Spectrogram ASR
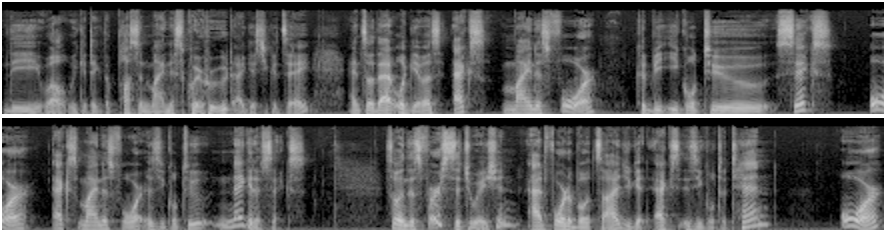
the well, we could take the plus and minus square root, I guess you could say. And so that will give us x minus 4 could be equal to 6 or x minus 4 is equal to negative 6. So in this first situation, add 4 to both sides, you get x is equal to 10, or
